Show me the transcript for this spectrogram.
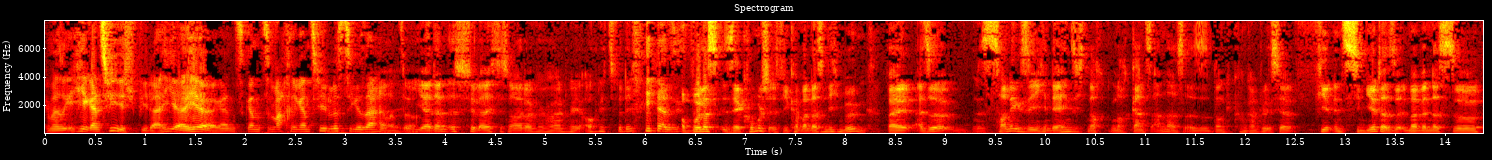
immer so, hier ganz viele Spieler, hier, hier, ganz, ganz, mache ganz viele lustige Sachen und so. Ja, dann ist vielleicht das neue Donkey Kong Country auch nichts für dich. Ja. Obwohl das sehr komisch ist. Wie kann man das nicht mögen? Weil, also, Sonic sehe ich in der Hinsicht noch, noch ganz anders. Also, Donkey Kong Country ist ja viel inszenierter. Also, immer wenn das so,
